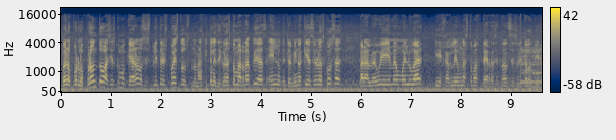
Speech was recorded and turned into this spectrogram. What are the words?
Bueno, por lo pronto, así es como quedaron los splitters puestos. Nomás que te les dejé unas tomas rápidas en lo que termino aquí de hacer unas cosas para luego irme a un buen lugar y dejarle unas tomas perras. Entonces ahorita los miro.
